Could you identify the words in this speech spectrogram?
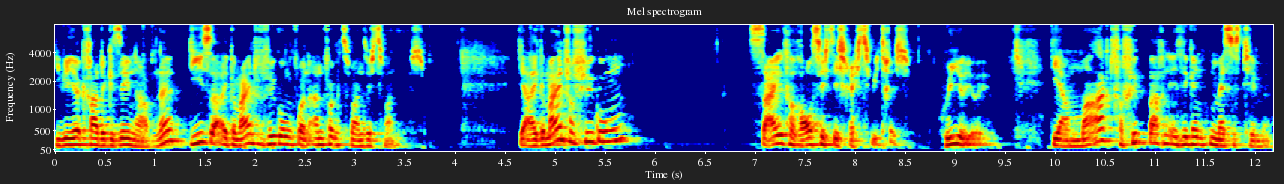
die wir hier gerade gesehen haben, ne? diese Allgemeinverfügung von Anfang 2020. Die Allgemeinverfügung sei voraussichtlich rechtswidrig. Huiuiui. Die am Markt verfügbaren intelligenten Messsysteme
